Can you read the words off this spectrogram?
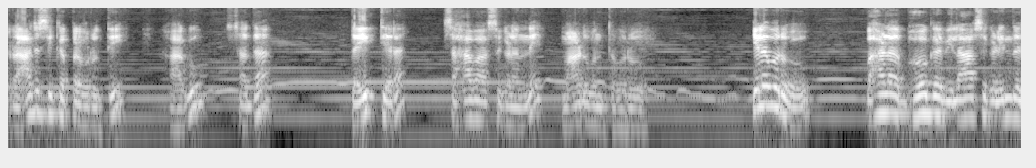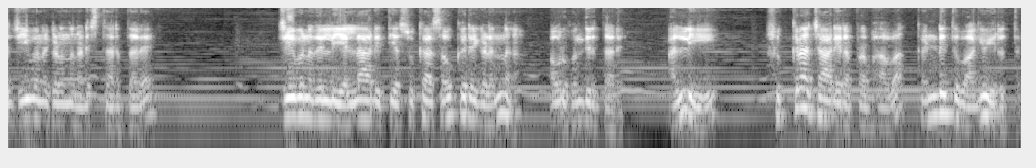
ರಾಜಸಿಕ ಪ್ರವೃತ್ತಿ ಹಾಗೂ ಸದಾ ದೈತ್ಯರ ಸಹವಾಸಗಳನ್ನೇ ಮಾಡುವಂಥವರು. ಕೆಲವರು ಬಹಳ ಭೋಗ ವಿಲಾಸಗಳಿಂದ ಜೀವನಗಳನ್ನು ನಡೆಸ್ತಾ ಇರ್ತಾರೆ. ಜೀವನದಲ್ಲಿ ಎಲ್ಲಾ ರೀತಿಯ ಸುಖ ಸೌಕರ್ಯಗಳನ್ನ ಅವರು ಹೊಂದಿರ್ತಾರೆ. ಅಲ್ಲಿ ಶುಕ್ರಾಚಾರ್ಯರ ಪ್ರಭಾವ ಖಂಡಿತವಾಗಿಯೂ ಇರುತ್ತೆ.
